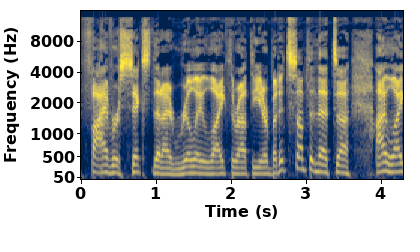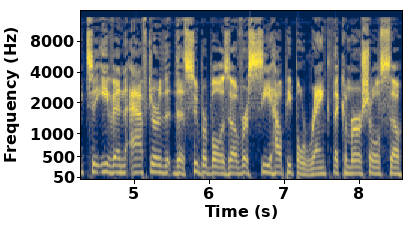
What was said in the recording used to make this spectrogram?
five or six that I really like throughout the year, but it's something that uh, I like to even after the, the Super Bowl is over, see how people rank the commercials. So,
